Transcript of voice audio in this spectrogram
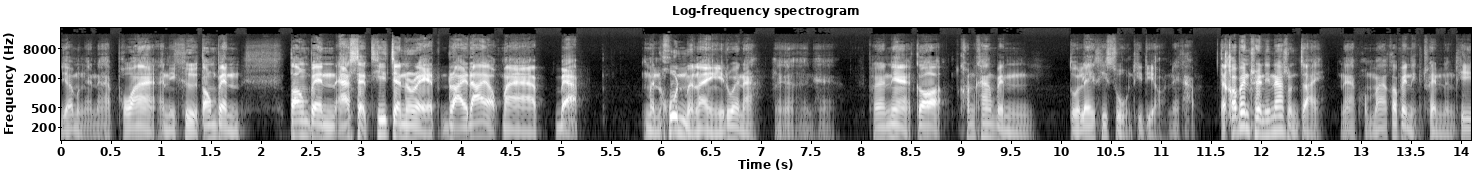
เยอะเหมือนกันนะครับเพราะว่าอันนี้คือต้องเป็นต้องเป็นแอสเซทที่ generat รายได้ออกมาแบบเหมือนหุ้นเหมือนอะไรอย่างนี้ด้วยนะเพราะฉะนั้นเนี่ยก็ค่อนข้างเป็นตัวเลขที่สูงทีเดียวนะครับ แต่ก็เป็นเทรนด์ที่น่าสนใจนะผมว่าก็เป็นอีกเทรนด์หนึ่งที่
